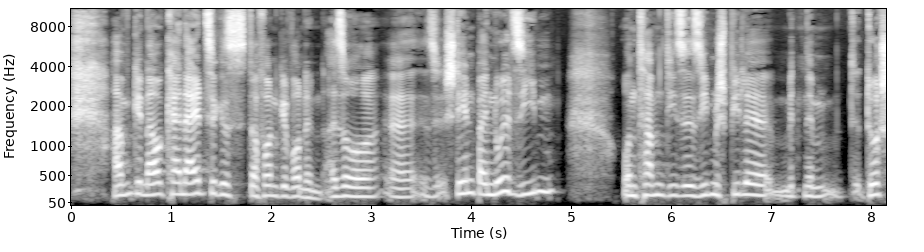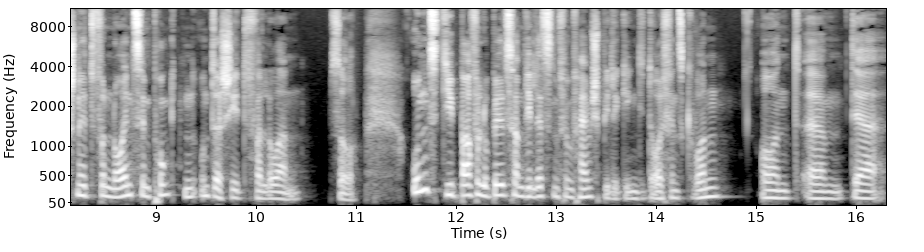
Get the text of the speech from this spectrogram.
haben genau kein einziges davon gewonnen. Also äh, stehen bei 0-7 und haben diese sieben Spiele mit einem Durchschnitt von 19 Punkten Unterschied verloren. So. Und die Buffalo Bills haben die letzten fünf Heimspiele gegen die Dolphins gewonnen. Und ähm, der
